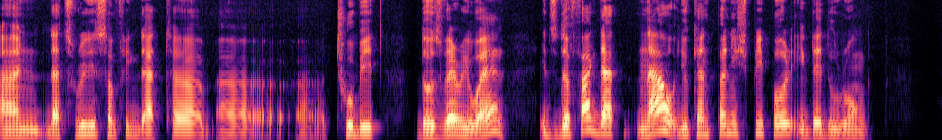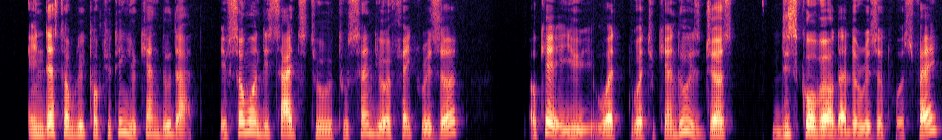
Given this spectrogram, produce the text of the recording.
and that's really something that uh, uh, uh does very well, it's the fact that now you can punish people if they do wrong. In desktop grid computing, you can't do that. If someone decides to, to send you a fake result, okay, you, what, what you can do is just discover that the result was fake,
